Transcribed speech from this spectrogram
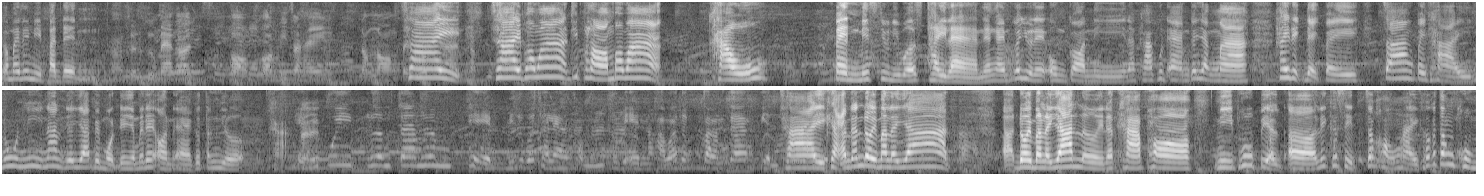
ก็ไม่ได้มีประเด็น คือคือแม่ก็พร้อมพร้อมที่จะให้น้องๆไปใช่ร่วมงานกับยุคใช่ เพราะว่าที่พร้อมเพราะว่า เขาเป็น Miss Universe Thailand ยังไงมันก็อยู่ในองค์กรนี้นะคะ คุณแอนก็ยังมาให้เด็กๆไปจ้างไปถ่ายนู่นนี่นั่นเยอะแยะไปหมดเนี่ยยังไม่ได้ออนแอร์ก็ตั้งเยอะค่ะ เห็นพี่ปุ้ยเรื่องแจ้งเรื่องเพจวิดีโอไทยแลนด์ของ TPN นะคะ ว่าจะกำลังแจ้งเปลี่ยนชื่อใช่ค่ะ อันนั้นโดยมารยาท ค่ะอะโดยมารยาทเลยนะคะ พอมีผู้เปลี่ยนเอ่อลิขสิทธิ์เจ้าของใหม่เขาก็ต้องคุม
